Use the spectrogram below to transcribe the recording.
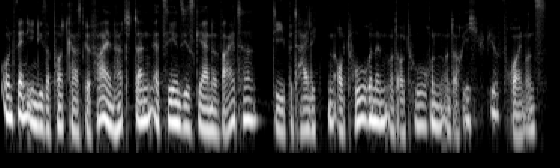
Und wenn Ihnen dieser Podcast gefallen hat, dann erzählen Sie es gerne weiter, die beteiligten Autorinnen und Autoren und auch ich, wir freuen uns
